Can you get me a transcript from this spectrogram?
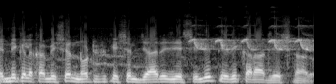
ఎన్నికల కమిషన్ నోటిఫికేషన్ జారీ చేసింది తేదీ ఖరారు చేసినారు.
